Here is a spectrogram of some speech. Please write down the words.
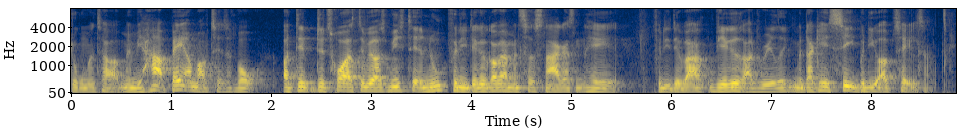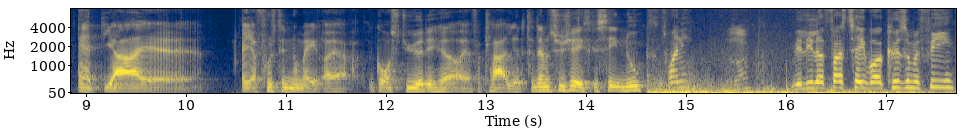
dokumentar Men vi har bagom optagelser, hvor, og det, det tror jeg også, det vil jeg også vise til jer nu, fordi det kan godt være, at man så snakker sådan, hey, fordi det var virkede ret real, ikke? Men der kan I se på de optagelser, at jeg, øh, at jeg er fuldstændig normal, og jeg går og styrer det her, og jeg forklarer lidt. Så dem synes jeg, I skal se nu. 20. Hvad så? Vi har lige lavet første take, hvor jeg kysser med Fie.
